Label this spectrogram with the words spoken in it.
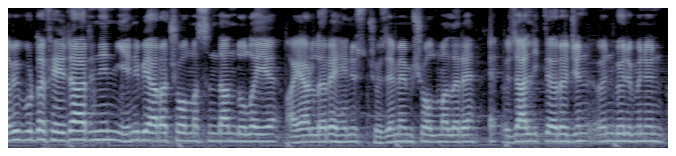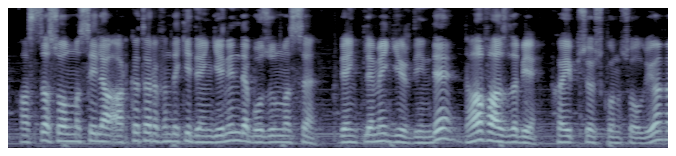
Tabi burada Ferrari'nin yeni bir araç olmasından dolayı ayarları henüz çözememiş olmaları, özellikle aracın ön bölümünün hassas olmasıyla arka tarafındaki dengenin de bozulması denkleme girdiğinde daha fazla bir kayıp söz konusu oluyor.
